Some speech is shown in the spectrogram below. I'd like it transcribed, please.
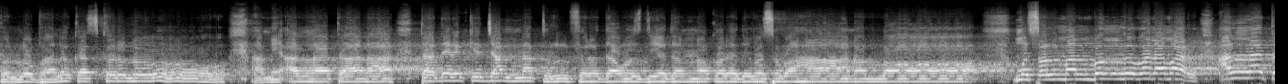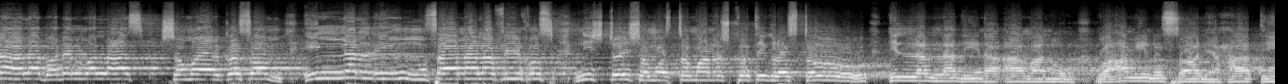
করল, ভালো কাজ করল, আমি আল্লাহ তালা তাদেরকে জান্নাতুল ফেরদাউস দিয়ে দন্য করে দেব সুবাহান মুসলমান বন্ধুগণ আমার, আল্লাহ তাআলা বলেন ওয়াল্লাস সময়ের কসম, ইন্নাল ইনসানা লাফি খুস নিশ্চয় সমস্ত মানুষ ক্ষতিগ্রস্ত। ইল্লাল্লাযিনা আমানু ওয়া আমিলুস সালিহাতি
